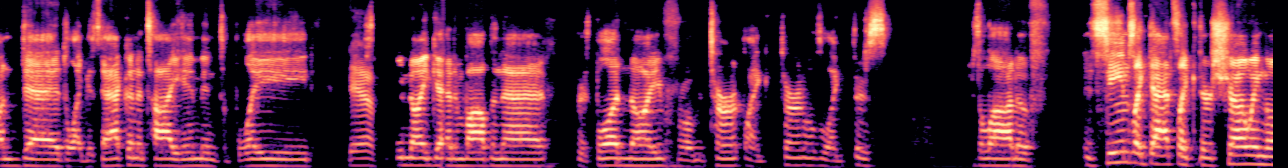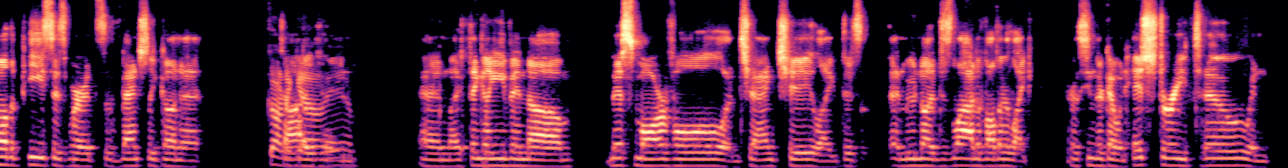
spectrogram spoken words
undead, like is that going to tie him into Blade? Yeah, Moon Knight get involved in that. There's Blood Knight from Turn like Turtles. Like there's there's a lot of. It seems like that's like they're showing all the pieces where it's eventually gonna gonna go. in. And I think like even um, Miss Marvel and Shang Chi, like there's and Moon Knight. There's a lot of other like there seem they're going history too, and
